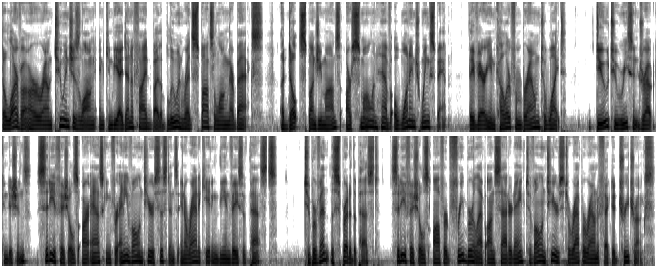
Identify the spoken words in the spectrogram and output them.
The larvae are around 2 inches long and can be identified by the blue and red spots along their backs. Adult spongy moths are small and have a 1 inch wingspan. They vary in color from brown to white. Due to recent drought conditions, city officials are asking for any volunteer assistance in eradicating the invasive pests. To prevent the spread of the pest, city officials offered free burlap on Saturday to volunteers to wrap around affected tree trunks.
